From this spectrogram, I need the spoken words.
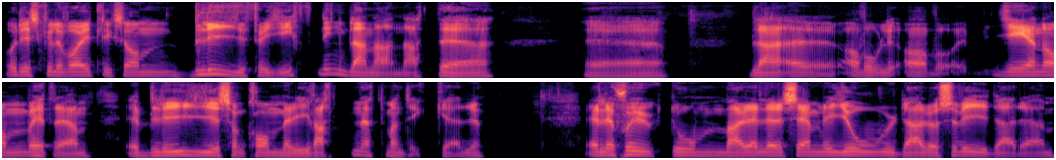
och det skulle varit liksom blyförgiftning bland annat. Eh, eh, bland, eh, av, av, genom, vad heter det, eh, bly som kommer i vattnet man dricker. Eller sjukdomar eller sämre jordar och så vidare.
